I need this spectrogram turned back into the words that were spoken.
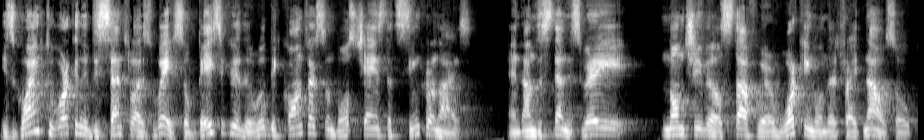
It's going to work in a decentralized way. So basically there will be contracts on both chains that synchronize and understand. It's very non-trivial stuff. We're working on that right now. So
